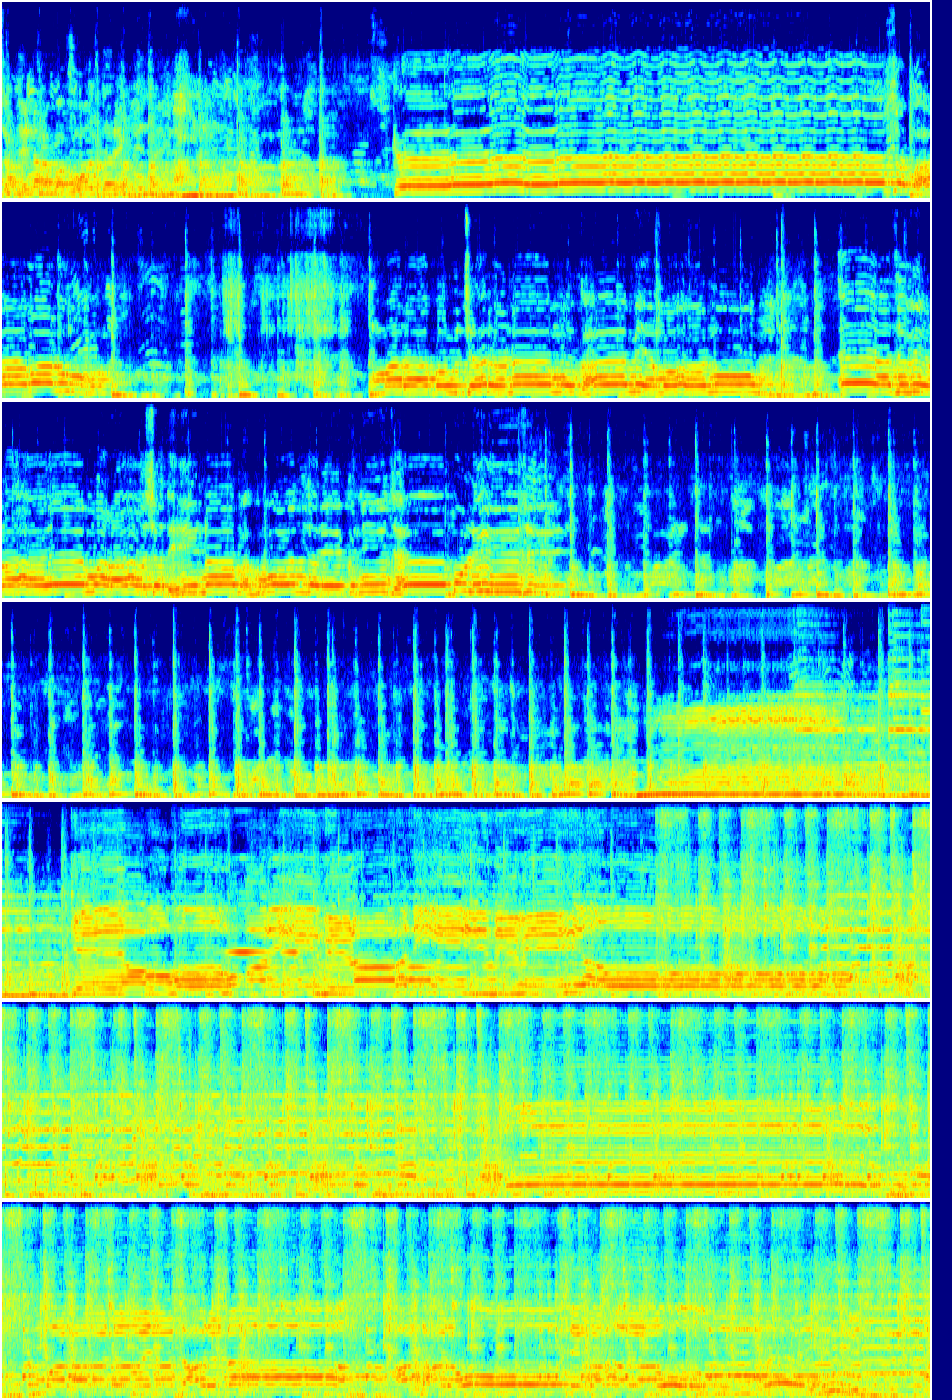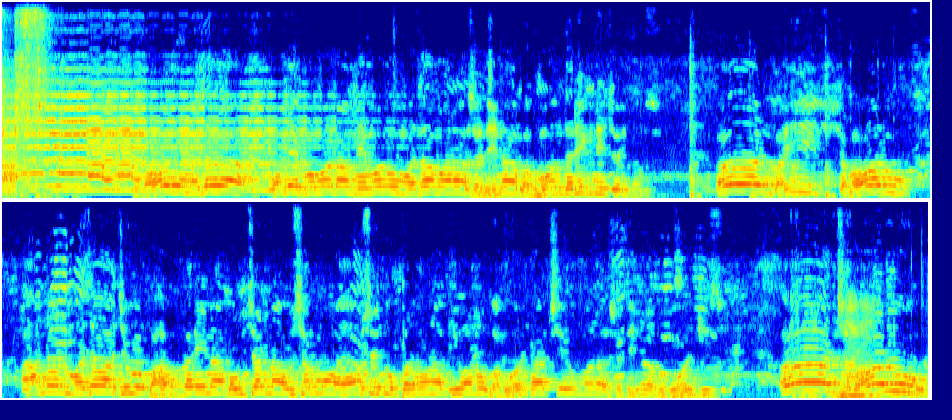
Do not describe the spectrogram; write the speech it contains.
સભ્યના ભગવાન તરીકે છે. કે મારા બહુચરના મોઘા મહેમાનું એ આજ વેળાએ મારા સધીના ભગવાન દરેકની જય બોલી ગોમાના મહેમાનો મજા મારા સધીના ભગવાન દરેકની જોઈ અન ભાઈ, સભાવાળું આનંદ, મજા જેવો ભાવ કરીને બહુચરના અવસરમાં આવ્યા છે એનું પરમાના દીવાનો ભગવાન રાખશે એવું મારા સધીના ભગવાન કી છે. અન સભાવાળું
